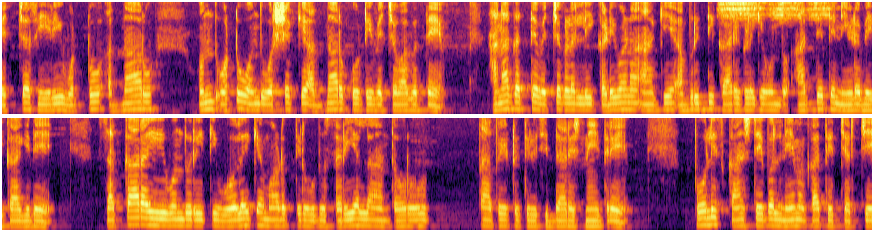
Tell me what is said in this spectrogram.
ವೆಚ್ಚ ಸೇರಿ ಒಟ್ಟು ಹದಿನಾರು ಒಂದು ಒಟ್ಟು ಒಂದು ವರ್ಷಕ್ಕೆ ಹದಿನಾರು ಕೋಟಿ ವೆಚ್ಚವಾಗುತ್ತೆ. ಅನಗತ್ಯ ವೆಚ್ಚಗಳಲ್ಲಿ ಕಡಿವಾಣ ಹಾಕಿ ಅಭಿವೃದ್ಧಿ ಕಾರ್ಯಗಳಿಗೆ ಒಂದು ಆದ್ಯತೆ ನೀಡಬೇಕಾಗಿದೆ. ಸರ್ಕಾರ ಈ ಒಂದು ರೀತಿ ಓಲೈಕೆ ಮಾಡುತ್ತಿರುವುದು ಸರಿಯಲ್ಲ ಅಂತ ಅವರು ತಾಪೇಟು ತಿಳಿಸಿದ್ದಾರೆ ಸ್ನೇಹಿತರೆ. ಪೊಲೀಸ್ ಕಾನ್ಸ್ಟೇಬಲ್ ನೇಮಕಾತಿ ಚರ್ಚೆ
